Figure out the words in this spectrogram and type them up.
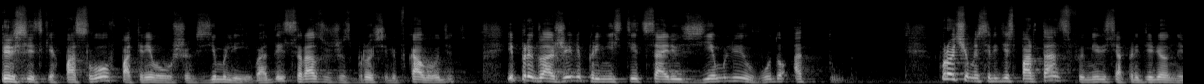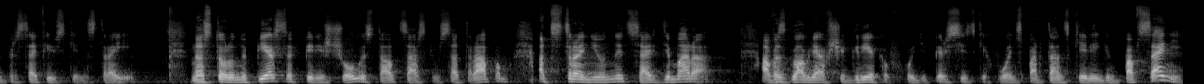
Персидских послов, потребовавших земли и воды, сразу же сбросили в колодец и предложили принести царю землю и воду оттуда. Впрочем, и среди спартанцев имелись определенные персофильские настроения. На сторону персов перешел и стал царским сатрапом отстраненный царь Демарат а возглавлявший греков в ходе персидских войн спартанский регент Павсаний,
